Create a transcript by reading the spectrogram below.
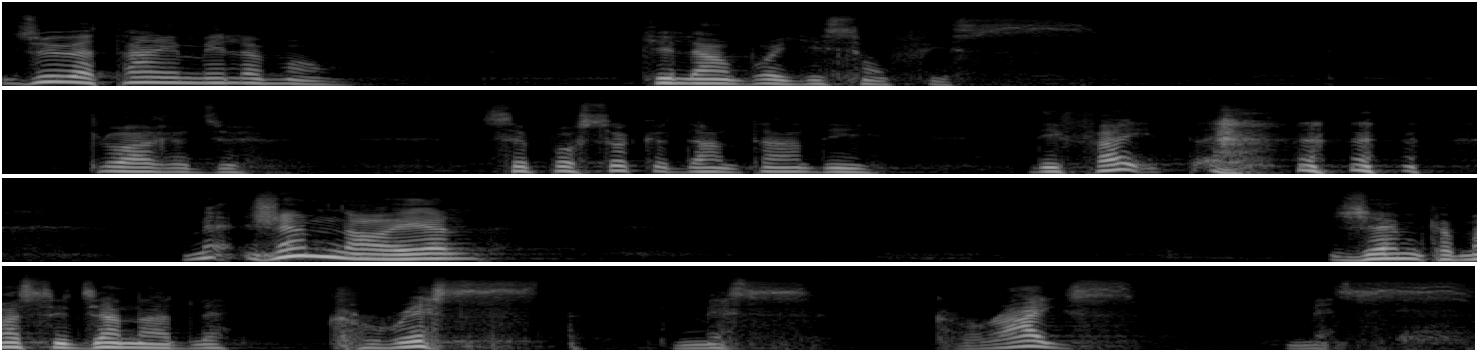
Dieu a tant aimé le monde qu'il a envoyé son Fils. Gloire à Dieu. C'est pour ça que dans le temps des, fêtes, Mais j'aime Noël. J'aime comment c'est dit en anglais. Christmas. Christ. Miss.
